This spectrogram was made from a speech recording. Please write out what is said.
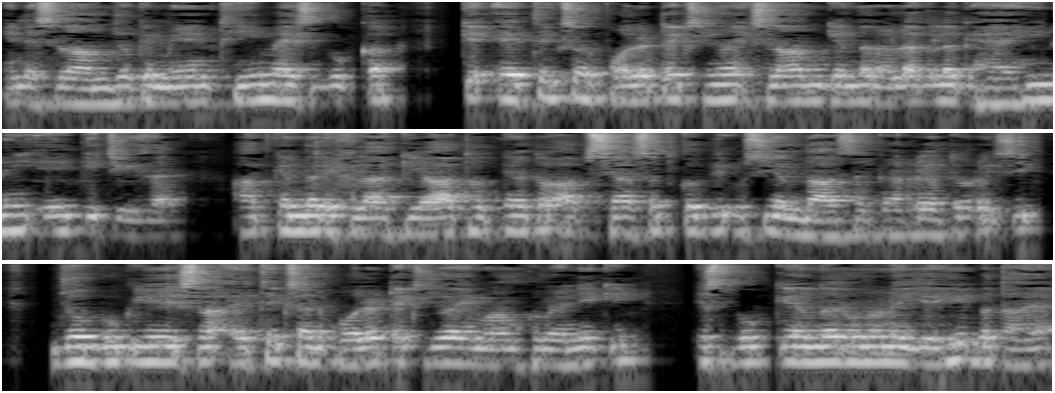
in Islam جو کہ مین تھیم ہے اس بک کا۔ کہ ایتھکس اور پولیٹکس جو ہے اسلام کے اندر الگ الگ ہیں ہی نہیں، ایک ہی چیز ہے۔ آپ کے اندر اخلاقیات ہوتے ہیں تو آپ سیاست کو بھی اسی انداز سے کر رہے ہوتے ہیں اور اسی جو بک یہ اسلام ایتھکس اینڈ پولیٹکس جو ہے امام خمینی کی، اس بک کے اندر انہوں نے یہی بتایا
